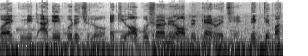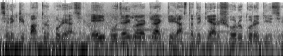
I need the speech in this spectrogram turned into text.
কয়েক মিনিট আগেই পড়েছিল। এটি অপসারণের অপেক্ষায় রয়েছে। দেখতে পাচ্ছেন একটি পাথর পড়ে আছে। এই বোঝাই করা ট্রাকটি রাস্তাটাকে আর সরু করে দিয়েছে।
